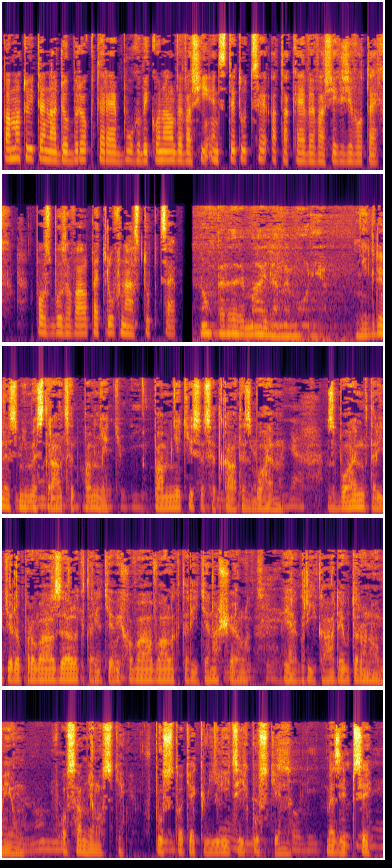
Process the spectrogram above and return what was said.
Pamatujte na dobro, které Bůh vykonal ve vaší instituci a také ve vašich životech, povzbuzoval Petrův nástupce. Non perdere mai la memoria. Nikdy nesmíme ztrácet paměť. V paměti se setkáte s Bohem. S Bohem, který tě doprovázel, který tě vychovával, který tě našel, jak říká Deuteronomium, v osamělosti, v pustotě kvílících pustin, mezi psy,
